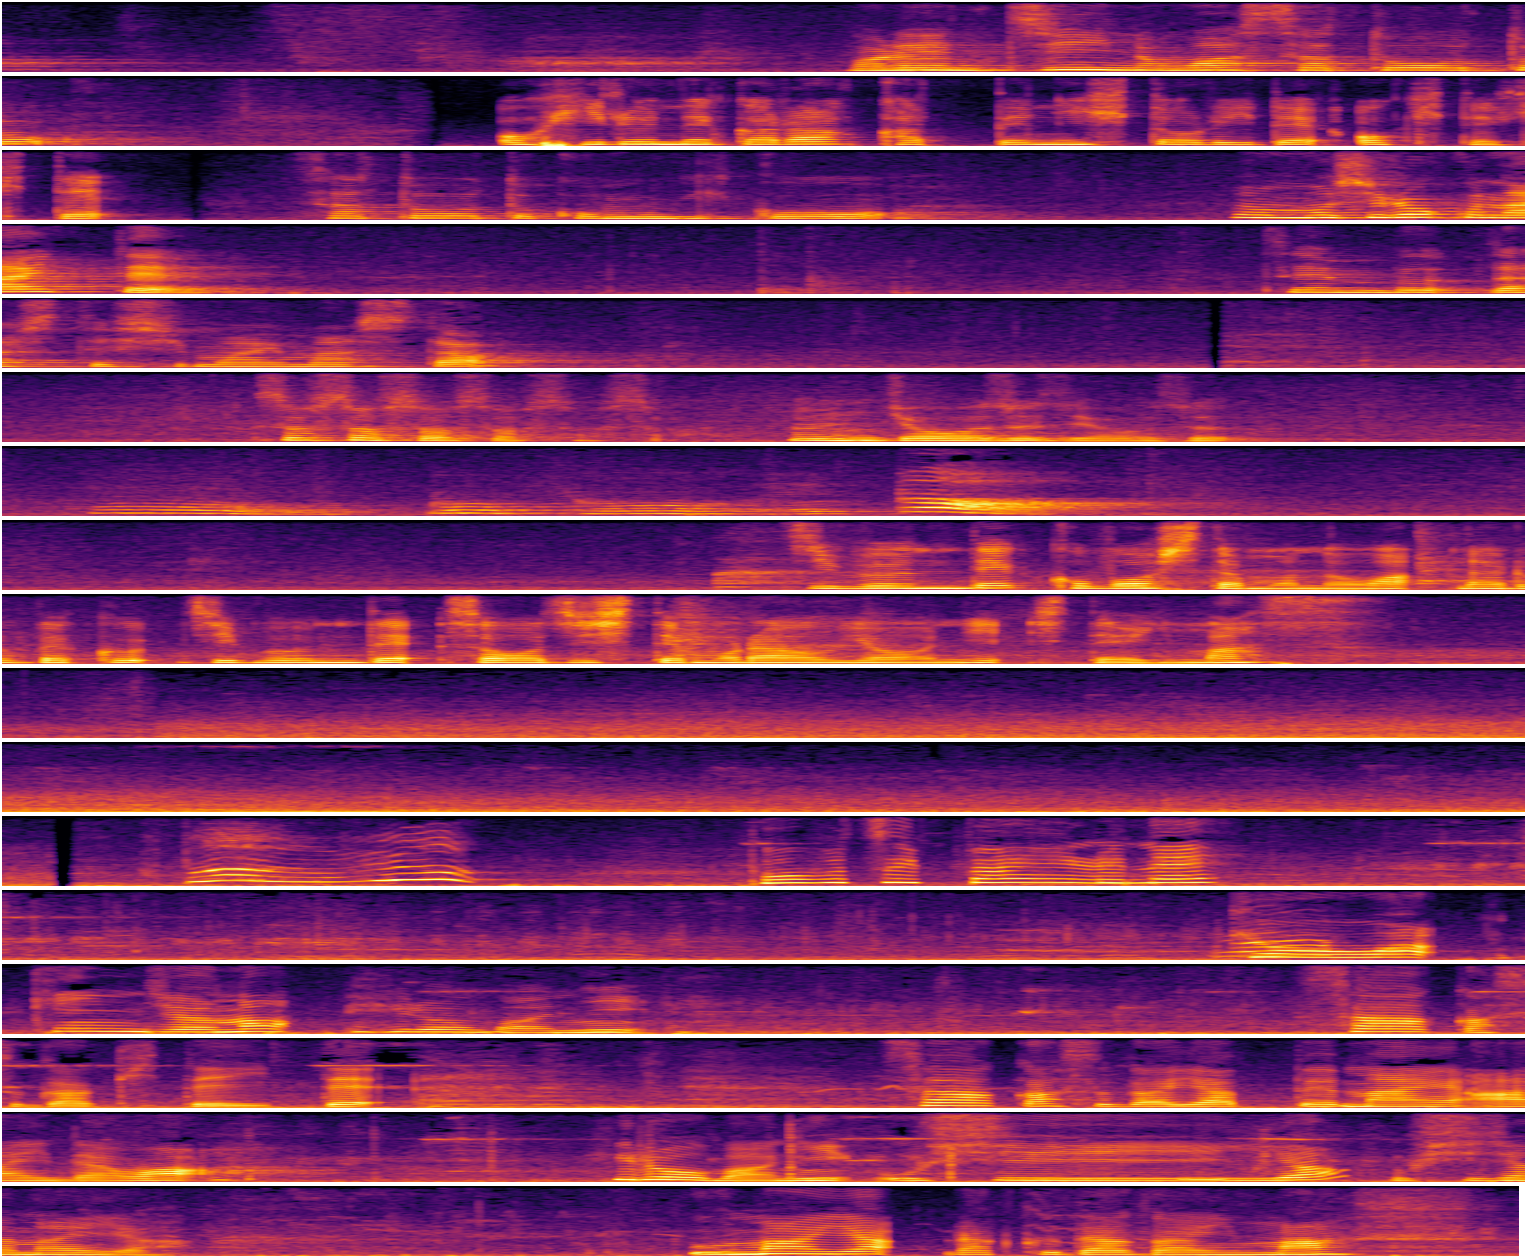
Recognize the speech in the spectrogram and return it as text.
バレンチーノは砂糖と。お昼寝から勝手に一人で起きてきて。砂糖と小麦粉を面白くないって。全部出してしまいました。そうそうそうそうそうそう。うん上手上手。自分でこぼしたものはなるべく自分で掃除してもらうようにしています動物いっぱいいるね。今日は近所の広場にサーカスが来ていてサーカスがやってない間は広場に牛や牛じゃないや馬やラクダがいます。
